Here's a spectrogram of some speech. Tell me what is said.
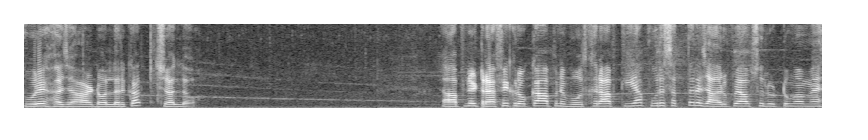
पूरे हज़ार डॉलर का, चलो। आपने ट्रैफ़िक रोका, आपने बहुत ख़राब किया, पूरे सत्तर हज़ार रुपये आपसे लुटूँगा मैं।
